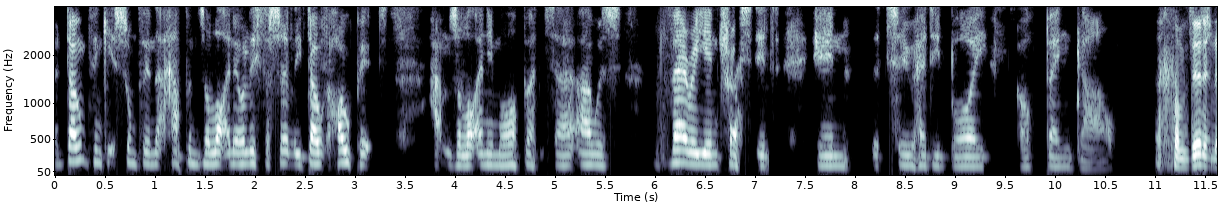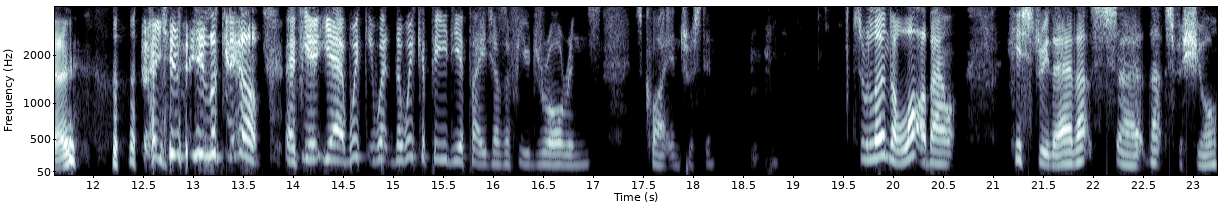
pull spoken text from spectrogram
I don't think it's something that happens a lot, or at least I certainly don't hope it happens a lot anymore. But uh, I was very interested in the two-headed boy of Bengal. I'm doing it now. you, you're looking it up. If you, yeah, Wiki, the Wikipedia page has a few drawings. It's quite interesting. So we learned a lot about history there. That's uh, that's for sure.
